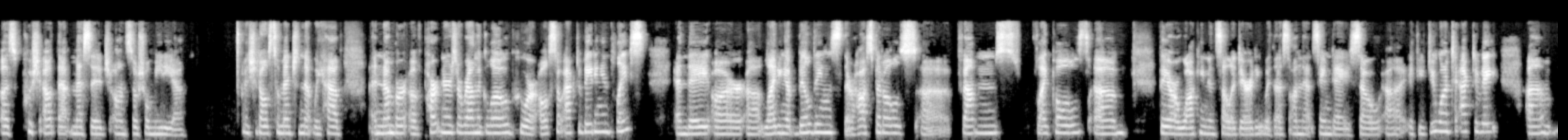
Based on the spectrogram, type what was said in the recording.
us push out that message on social media. I should also mention that we have a number of partners around the globe who are also activating in place and they are uh, lighting up buildings, their hospitals, uh, fountains, flagpoles. Um, they are walking in solidarity with us on that same day. So uh, if you do want to activate, um,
